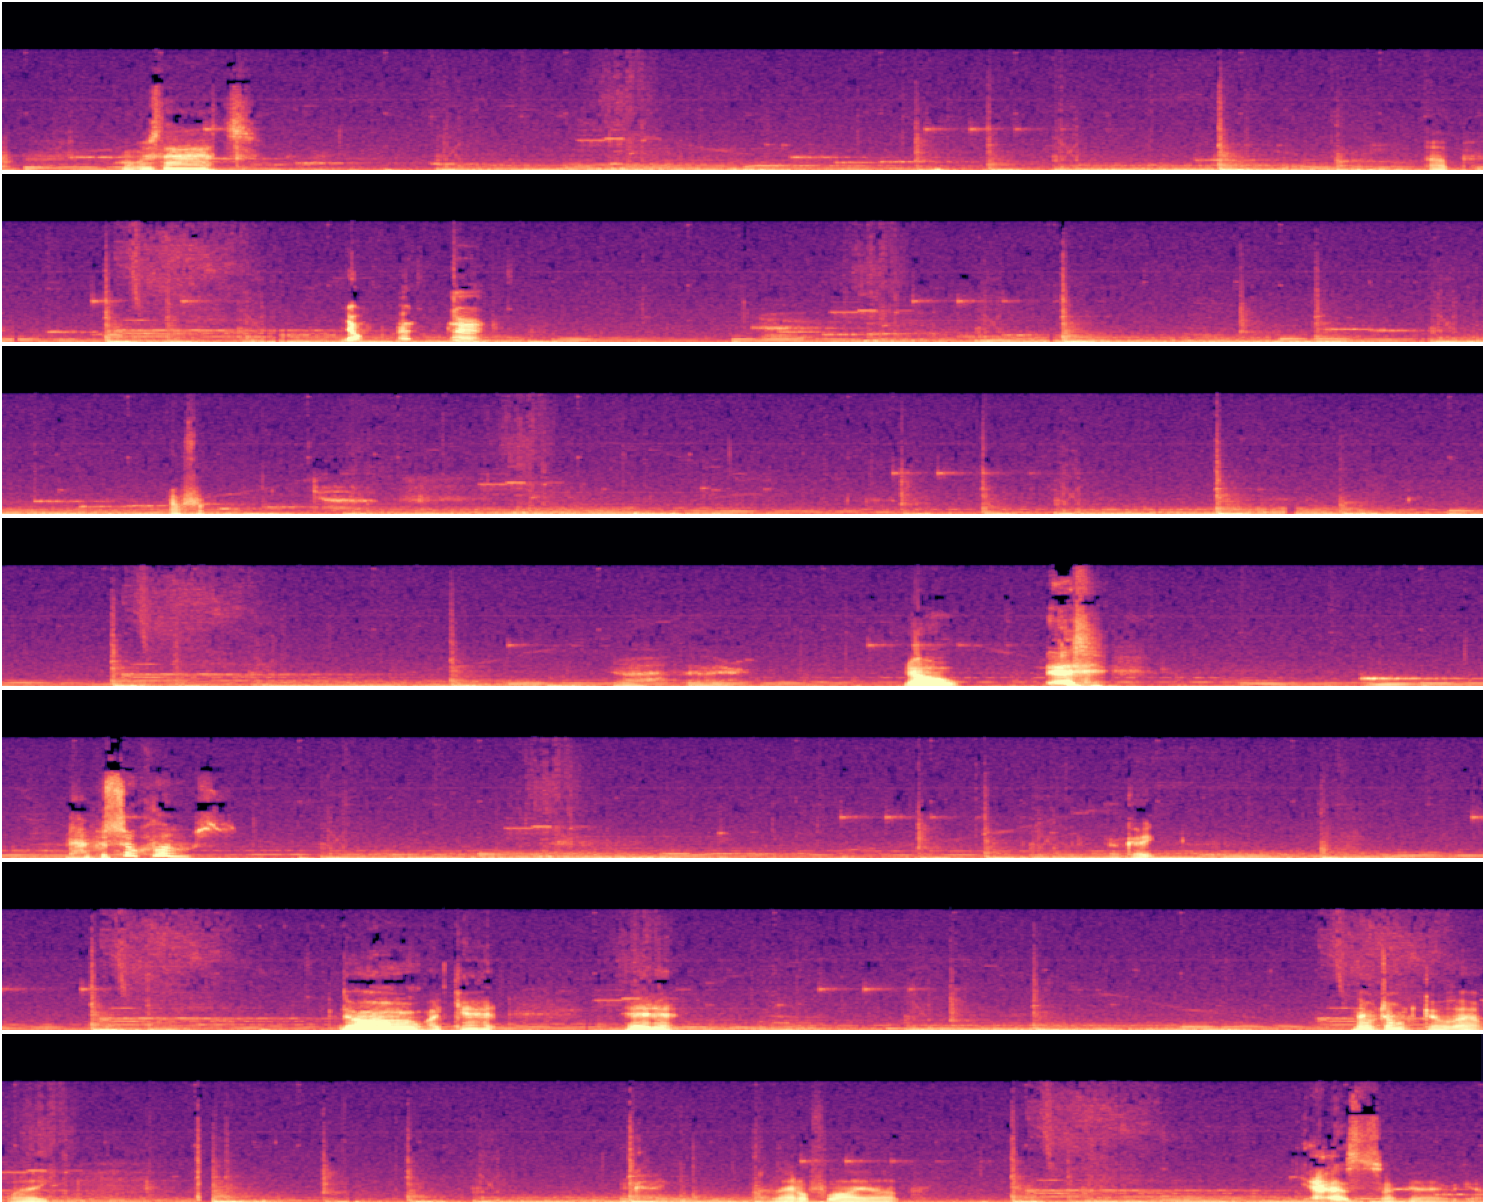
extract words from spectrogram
What was that? Up. No. Uh, uh. No, No! that was so close! Okay. No, I can't hit it. No, don't go that way. Okay. That'll fly up. Yes! Okay, there we go.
